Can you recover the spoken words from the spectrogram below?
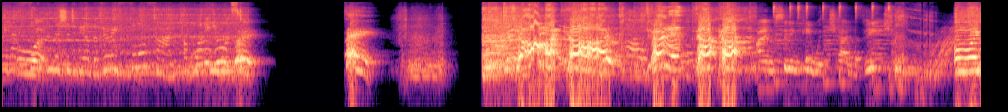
We have oh, full What? permission to be on the very forefront of what he wants to. Oh my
